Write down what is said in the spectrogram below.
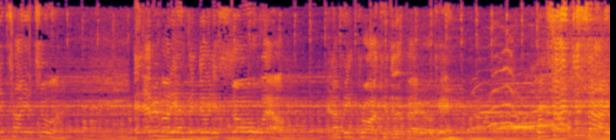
Entire tour. And everybody has been doing it so well. And I think Prague can do it better, okay? From side to side,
